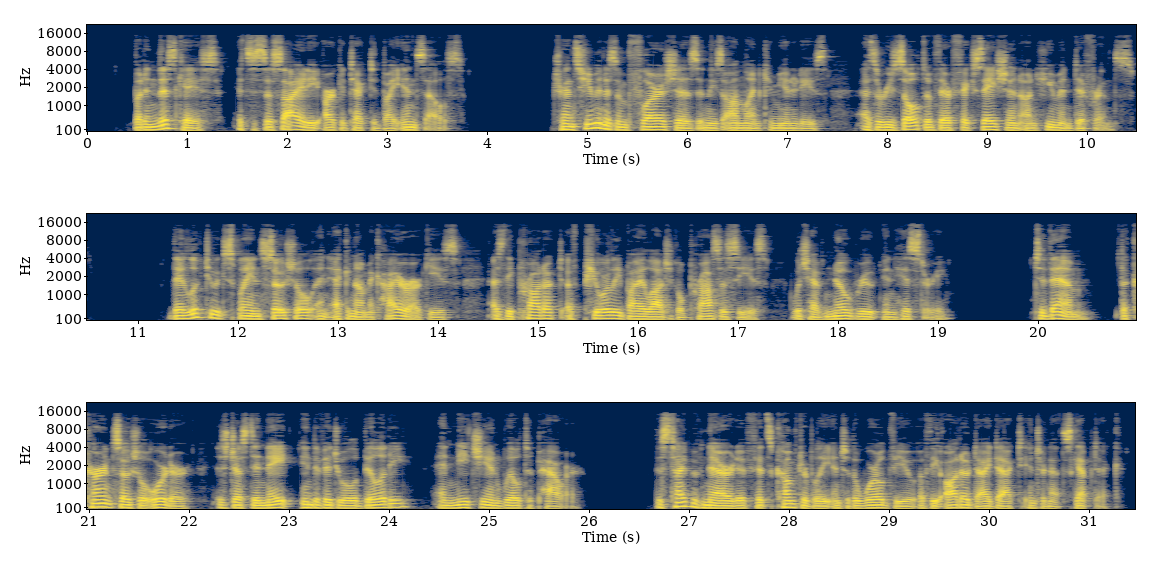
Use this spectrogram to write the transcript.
But in this case, it's a society architected by incels. Transhumanism flourishes in these online communities as a result of their fixation on human difference. They look to explain social and economic hierarchies as the product of purely biological processes which have no root in history. To them, the current social order is just innate individual ability and Nietzschean will to power. This type of narrative fits comfortably into the worldview of the autodidact internet skeptic.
